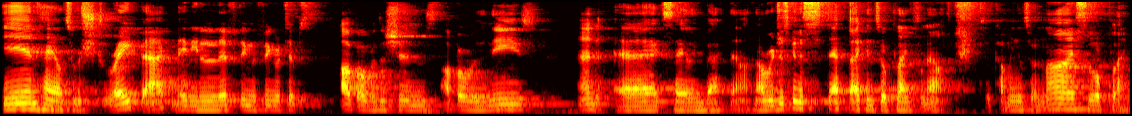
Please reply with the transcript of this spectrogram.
Inhale to a straight back, maybe lifting the fingertips up over the shins, up over the knees, and exhaling back down. Now we're just going to step back into a plank for now. So coming into a nice little plank.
